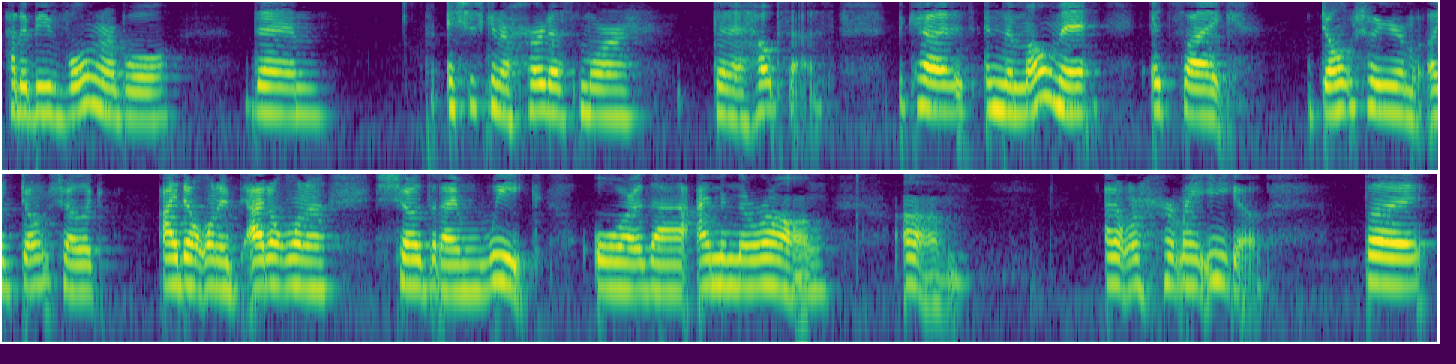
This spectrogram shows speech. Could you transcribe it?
how to be vulnerable, then it's just going to hurt us more than it helps us. Because in the moment, it's like don't show your like don't show like I don't want to I don't want to show that I'm weak or that I'm in the wrong. Um, I don't want to hurt my ego. But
